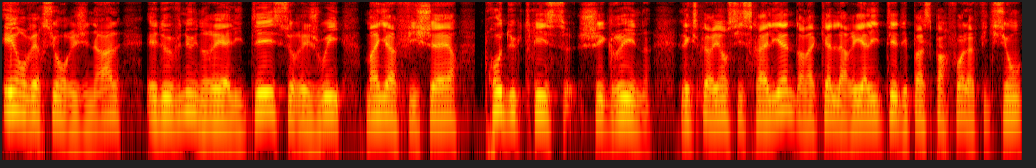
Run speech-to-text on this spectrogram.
et en version originale est devenu une réalité, se réjouit Maya Fischer, productrice chez Green. L'expérience israélienne dans laquelle la réalité dépasse parfois la fiction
